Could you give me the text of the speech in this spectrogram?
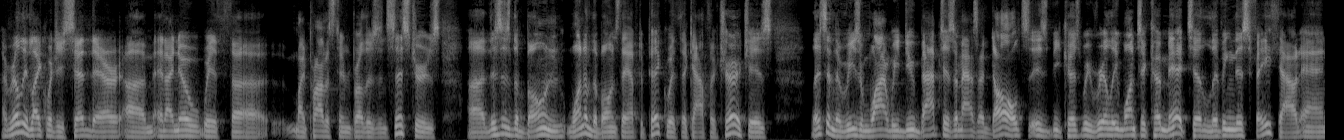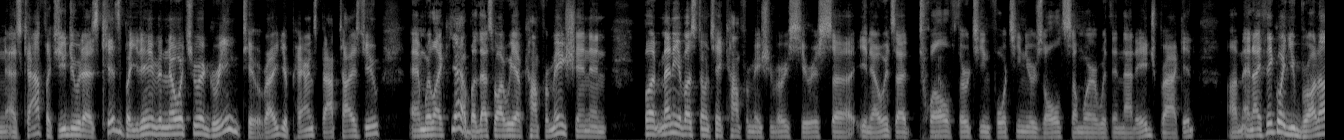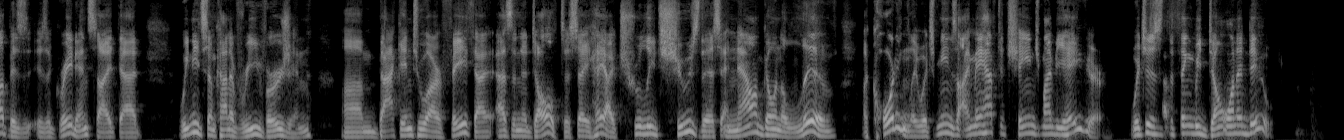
I really like what you said there, um, and I know with uh, my Protestant brothers and sisters, uh, this is the bone. One of the bones they have to pick with the Catholic Church is listen, the reason why we do baptism as adults is because we really want to commit to living this faith out. And as Catholics, you do it as kids, but you didn't even know what you were agreeing to, right? Your parents baptized you. And we're like, yeah, but that's why we have confirmation. And, but many of us don't take confirmation very serious. Uh, you know, it's at 12, 13, 14 years old, somewhere within that age bracket. Um, and I think what you brought up is, is a great insight that we need some kind of reversion um, back into our faith as an adult to say, hey, I truly choose this, and now I'm going to live accordingly, which means I may have to change my behavior, which is the thing we don't want to do.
